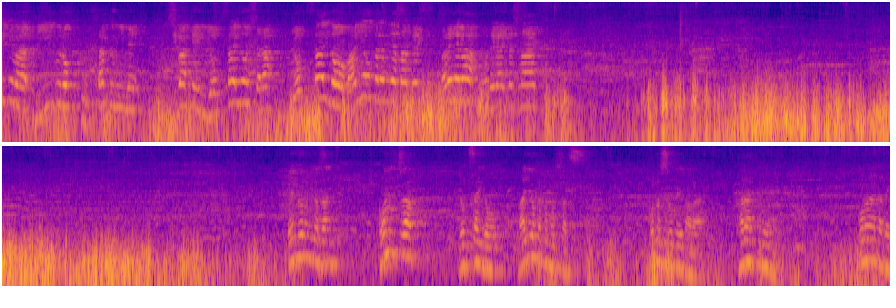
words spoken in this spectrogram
続いては B ブロック2組目千葉県四街道市から四街道万葉から皆さんです。それではお願いいたします。沿道の皆さんこんにちは。四街道舞岡と申します。今年のテーマはカラクレームコロナ禍で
